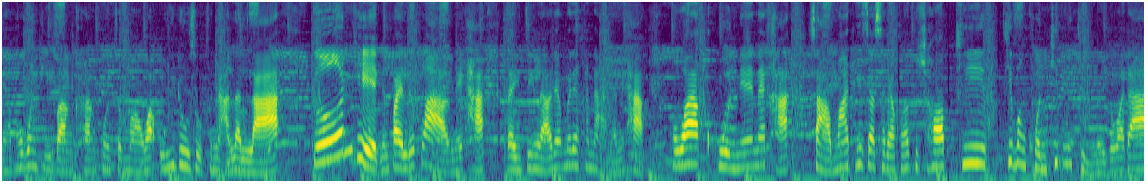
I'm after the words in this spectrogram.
นะเพราะบางทีบางครั้งคนจะมองว่าอุ้ยดูสุขสนานหลันล้าเกินเหตุกันไปหรือเปล่านะคะ แต่จริงๆแล้วเนี่ยไม่ได้ขนาดนั้นค่ะ เพราะว่าคุณเนี่ยนะคะสามารถที่จะแสดงความรับผิดชอบที่ที่บางคนคิดไม่ถึงเลยก็ว่าได้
